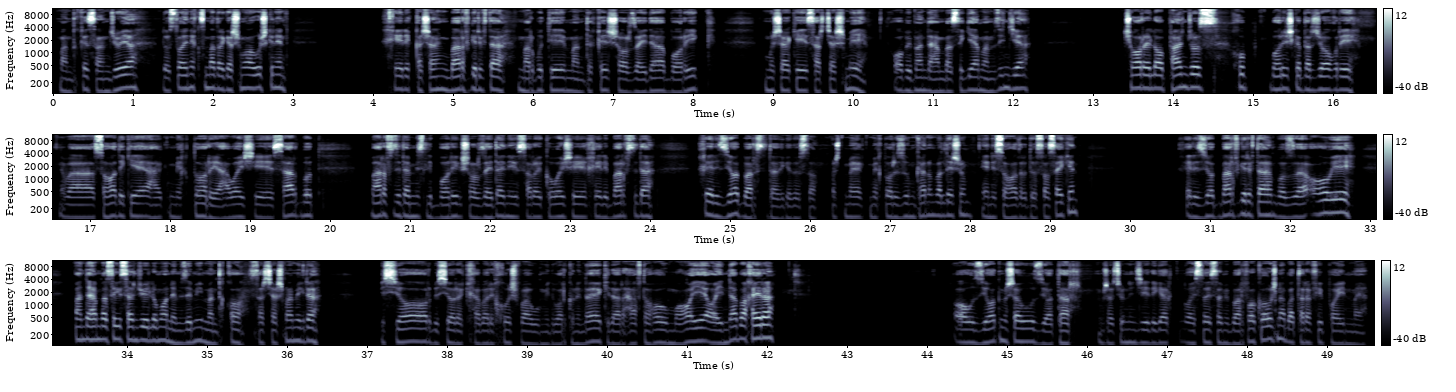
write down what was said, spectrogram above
منطقه سنجویه. دوستا این قسمت را که شما گوش کنین. خیلی قشنگ برف گرفته مربوط منطقه شارزیده باریک مشک سرچشمه آب بند همبستگی هم همزینجه چهار الا پنج روز خوب بارش که در جاغری و ساعاتی که مقدار هوایش سرد بود برف زده مثل باریک شار زیده یعنی سرای کوایش خیلی برف زده. خیلی زیاد برف زده دیگه دوستا. باش من یک مقدار زوم کردم بلدشم یعنی ساعات رو دوستا سیکن خیلی زیاد برف گرفته باز آوی بند همبستگی سنجوی لومان نمزمی منطقه سرچشمه می‌گیره. بسیار بسیار یک خبر خوش و امیدوار کننده که در هفته ها و ماه های آینده بخیره آو زیاد میشه و زیادتر میشه. چون اینجا دیگه آیسته آیسته می برفا کاوش نه به طرف پایین میه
